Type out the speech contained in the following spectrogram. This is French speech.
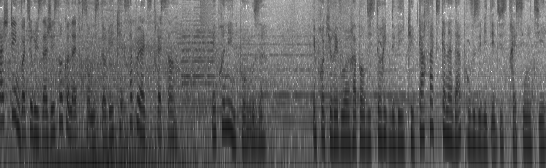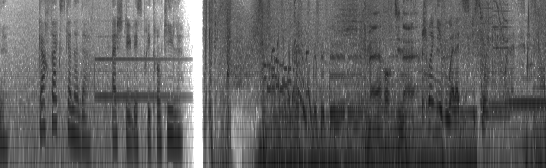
Acheter une voiture usagée sans connaître son historique, ça peut être stressant. Mais prenez une pause. Et procurez-vous un rapport d'historique de véhicule Carfax Canada pour vous éviter du stress inutile. Carfax Canada. Achetez l'esprit tranquille. Mère ordinaire. Joignez-vous à la discussion.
